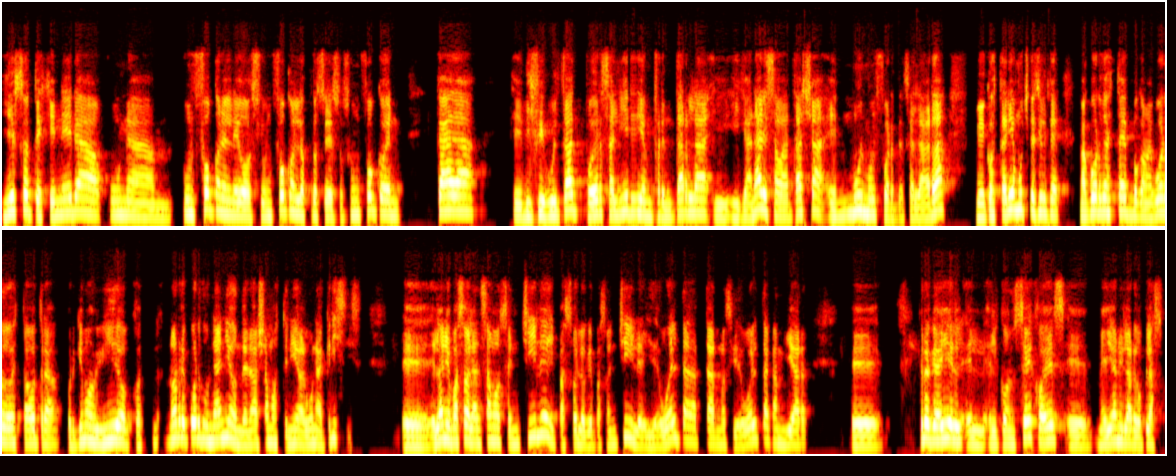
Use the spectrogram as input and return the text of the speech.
y eso te genera un foco en el negocio, un foco en los procesos, un foco en cada eh, dificultad poder salir y enfrentarla y, ganar esa batalla es muy, muy fuerte. O sea, la verdad, me costaría mucho decirte, me acuerdo de esta época, me acuerdo de esta otra, porque hemos vivido, no recuerdo un año donde no hayamos tenido alguna crisis. Eh, el año pasado lanzamos en Chile y pasó lo que pasó en Chile, y de vuelta a adaptarnos y de vuelta a cambiar. Eh, creo que ahí el, consejo es mediano y largo plazo,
